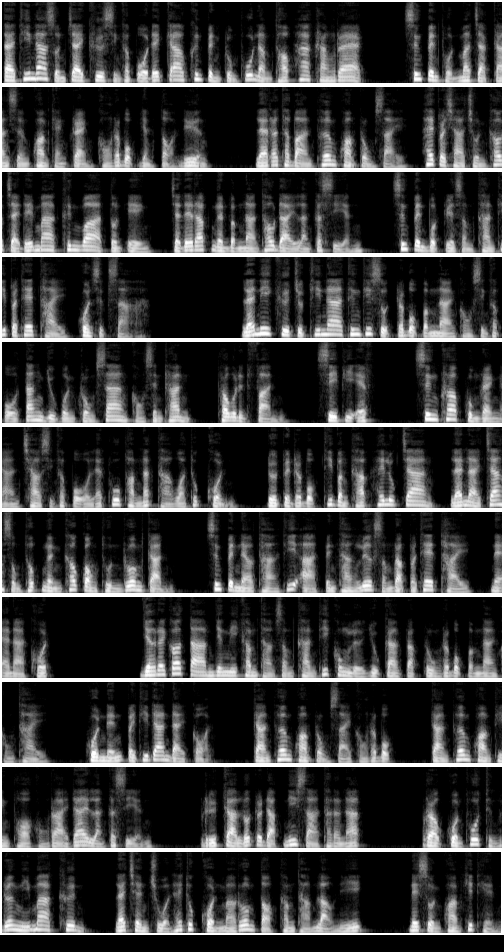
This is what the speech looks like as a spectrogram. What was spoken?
แต่ที่น่าสนใจคือสิงคโปร์ได้ก้าวขึ้นเป็นกลุ่มผู้นำท็อป 5 ครั้งแรก ซึ่งเป็นผลมาจากการเสริมความแข็งแกร่งของระบบอย่างต่อเนื่อง และรัฐบาลเพิ่มความโปร่งใส ให้ประชาชนเข้าใจได้มากขึ้นว่าตนเองจะได้รับเงินบำนาญเท่าใดหลังเกษียณ ซึ่งเป็นบทเรียนสำคัญที่ประเทศไทยควรศึกษา และนี่คือจุดที่น่าทึ่งที่สุดระบบบำนาญของสิงคโปร์ตั้งอยู่บนโครงสร้างของ Central Provident Fund CPF ซึ่งครอบคลุมแรงงานชาวสิงคโปร์และผู้พำนักถาวรทุกคน โดยเป็นระบบที่บังคับให้ลูกจ้าง และนายจ้างสมทบเงินเข้ากองทุนร่วมกัน ซึ่งเป็นแนวทางที่อาจเป็นทางเลือกสำหรับประเทศไทยในอนาคต อย่างไรก็ตามยังมีคำถามสำคัญที่คงเหลืออยู่การปรับปรุงระบบบำนาญของไทย ควรเน้นไปที่ด้านใดก่อน การเพิ่มความโปร่งใสของระบบ การเพิ่มความเพียงพอของรายได้หลังเกษียณ หรือการลดระดับหนี้สาธารณะ เราควรพูดถึงเรื่องนี้มากขึ้น และเชิญชวนให้ทุกคนมาร่วมตอบคำถามเหล่านี้ ในส่วนความคิดเห็น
